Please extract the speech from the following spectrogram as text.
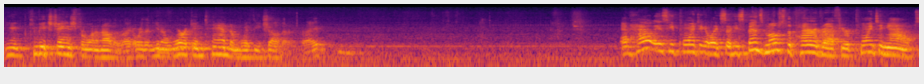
can be exchanged for one another, right? Or that, you know, work in tandem with each other, right? And how is he pointing at, like, so he spends most of the paragraph here pointing out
